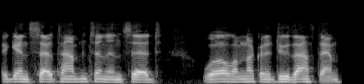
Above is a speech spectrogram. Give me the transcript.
against Southampton and said, "Well, I'm not going to do that then."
